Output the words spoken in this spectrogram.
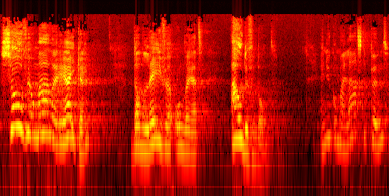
zoveel malen rijker dan leven onder het oude verbond. En nu komt mijn laatste punt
